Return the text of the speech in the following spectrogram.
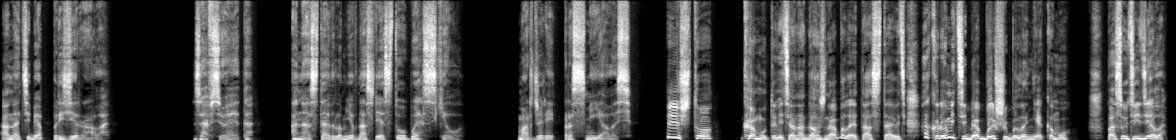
она тебя презирала. За все это она оставила мне в наследство Уэсхилл. Марджери рассмеялась. «И что? Кому-то ведь она должна была это оставить, а кроме тебя больше было некому. По сути дела,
